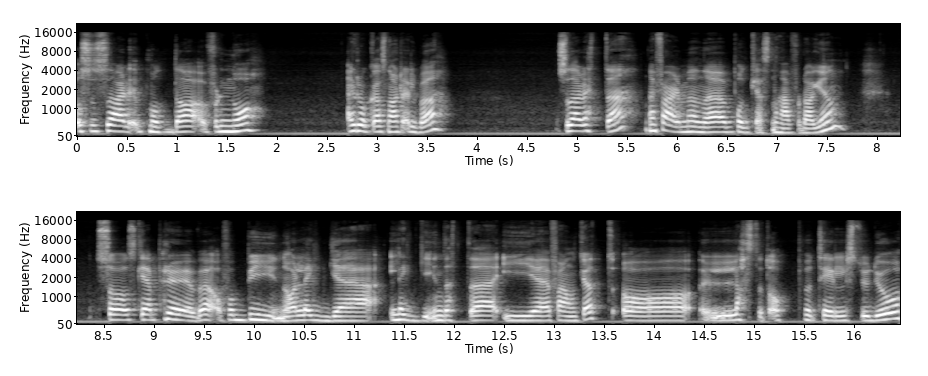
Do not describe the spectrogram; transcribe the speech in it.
og så, så, er det på en måte da For nå er klokka snart 11. Så det er dette. Når jeg er ferdig med denne podkasten her for dagen, så skal jeg prøve å få begynne å legge, legge inn dette i eh, Final Cut og lastet opp til studio,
